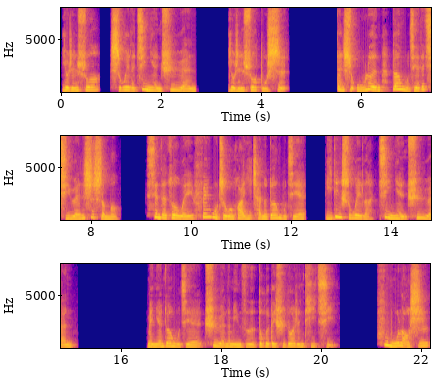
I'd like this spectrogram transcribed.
有人说是为了纪念屈原，有人说不是。但是，无论端午节的起源是什么，现在作为非物质文化遗产的端午节，一定是为了纪念屈原。每年端午节，屈原的名字都会被许多人提起，父母、老师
